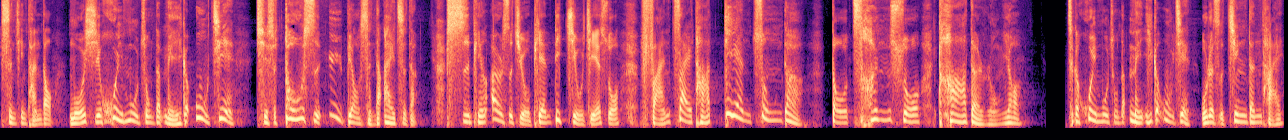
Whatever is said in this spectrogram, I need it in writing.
圣经谈到摩西会幕中的每一个物件，其实都是预表神的爱子的。诗篇二十九篇第九节说：“凡在他殿中的，都称说他的荣耀。”这个会幕中的每一个物件，无论是金灯台、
